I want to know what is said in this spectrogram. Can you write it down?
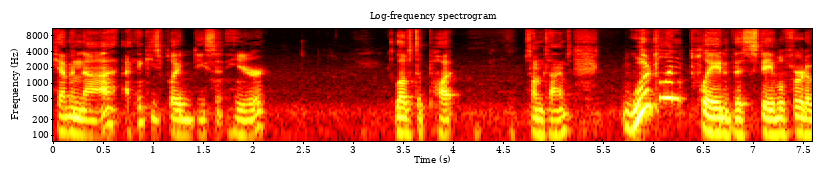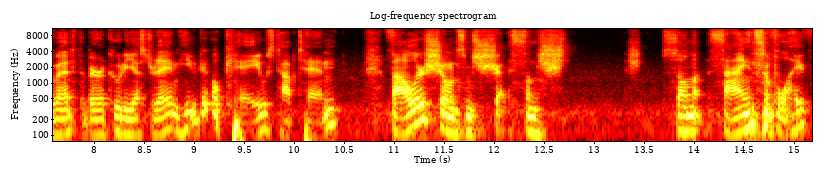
Kevin Na. I think he's played decent here. Loves to putt sometimes. Woodland played this Stableford event at the Barracuda yesterday, and he did okay. He was top ten. Fowler's shown some sh- some sh- some signs of life.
